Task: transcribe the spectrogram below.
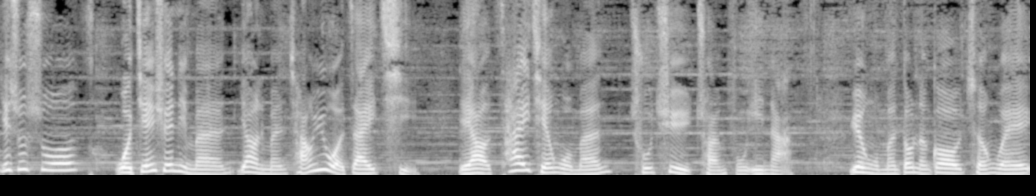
耶稣说：“我拣选你们，要你们常与我在一起，也要差遣我们出去传福音啊！愿我们都能够成为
